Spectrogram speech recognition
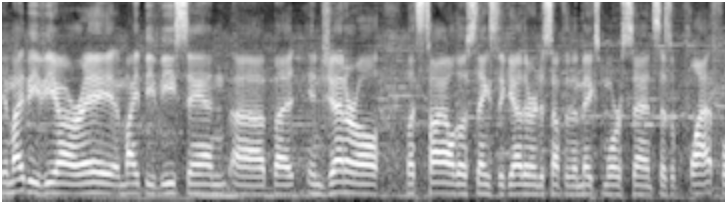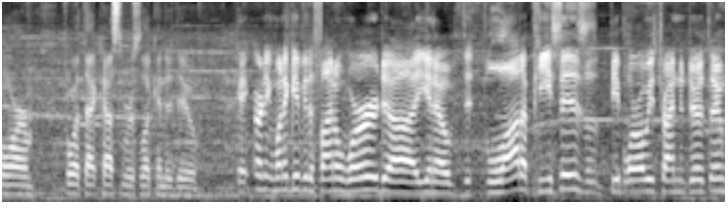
it might be VRA, it might be vSAN, uh, but in general, let's tie all those things together into something that makes more sense as a platform for what that customer's looking to do. Okay, Ernie, want to give you the final word. Uh, you know, a lot of pieces. People are always trying to do it through.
